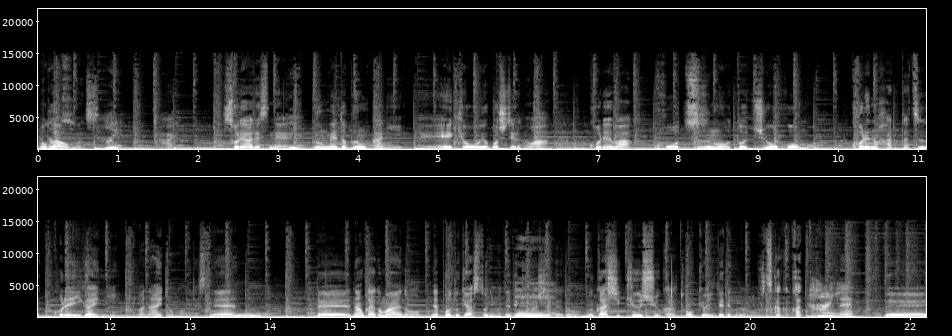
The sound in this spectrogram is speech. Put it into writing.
僕は思うんです。はい、はい、それはですね、文明と文化に、えー影響を及ぼしているのはこれは交通網と情報網。これの発達これ以外にはないと思うんですね。で何回か前の、ね、ポッドキャストにも出てきましたけれども、昔九州から東京に出てくるのに2日かかったとかね、で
